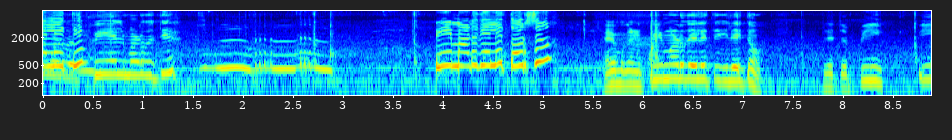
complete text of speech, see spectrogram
ಎಲ್ಲೈತಿ ಪಿ ಎಲ್ಲಿ ಮಾಡೋದೈತಿ ಪಿ ಮಾಡೋದೆಲ್ಲ ತೋರ್ಸು. ಏ ಮಗನ ಪಿ ಮಾಡೋದು ಎಲ್ಲೈತಿ ಇಲ್ಲೈತು? ಇಲ್ಲೈತೆ ಪಿ ಪಿ.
